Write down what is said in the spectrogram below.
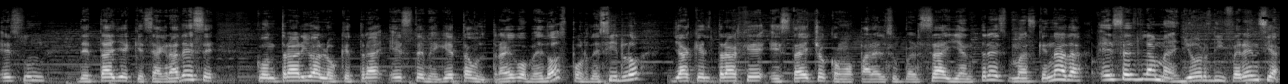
es un detalle que se agradece contrario a lo que trae este Vegeta Ultra Ego B2 por decirlo, ya que el traje está hecho como para el Super Saiyan 3 más que nada. Esa es la mayor diferencia.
